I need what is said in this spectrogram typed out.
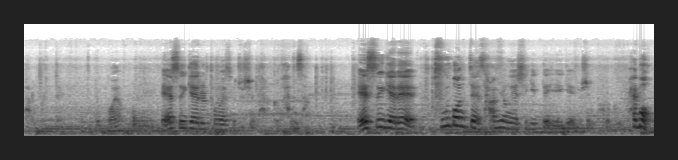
바로 그때. 그 뭐요? 에스겔을 통해서 주신 바로 그 환상. 에스겔의 두 번째 사명의 시기 때 얘기해 주신 바로 그 회복.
